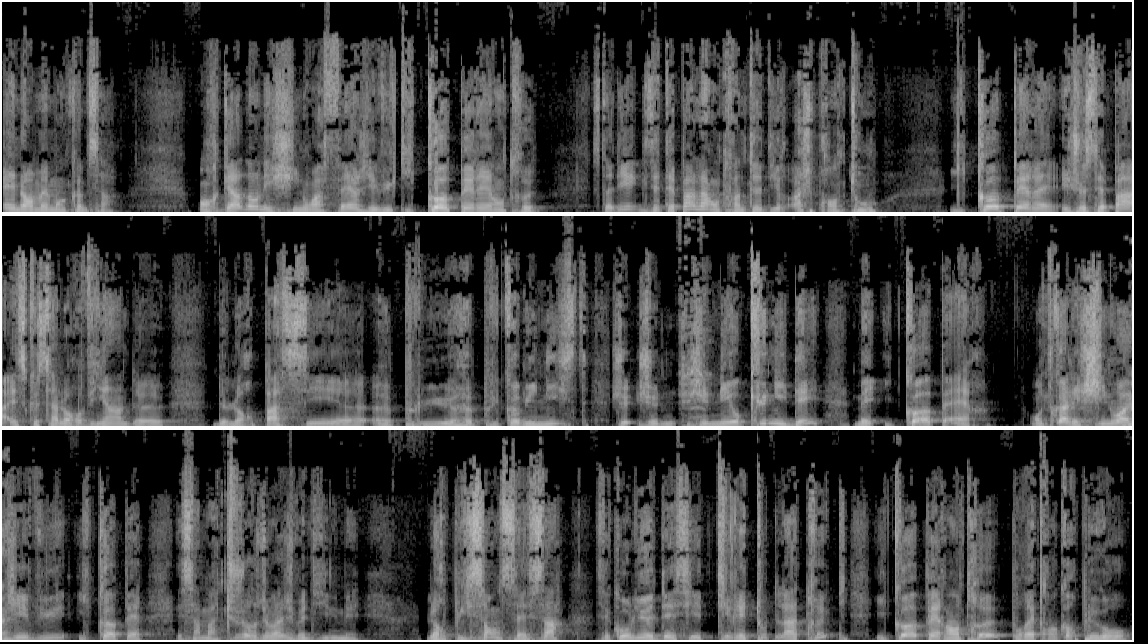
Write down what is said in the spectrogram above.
énormément comme ça. En regardant les Chinois faire, j'ai vu qu'ils coopéraient entre eux. C'est-à-dire qu'ils n'étaient pas là en train de te dire ah je prends tout. Ils coopéraient. Et je ne sais pas, est-ce que ça leur vient de, de leur passé euh, euh, plus, plus communiste? Je, je, n'ai aucune idée, mais ils coopèrent. En tout cas, les Chinois que j'ai vus, ils coopèrent. Et ça m'a toujours du mal. Je me dis, mais leur puissance, c'est ça. C'est qu'au lieu d'essayer de tirer toute la truc, ils coopèrent entre eux pour être encore plus gros.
